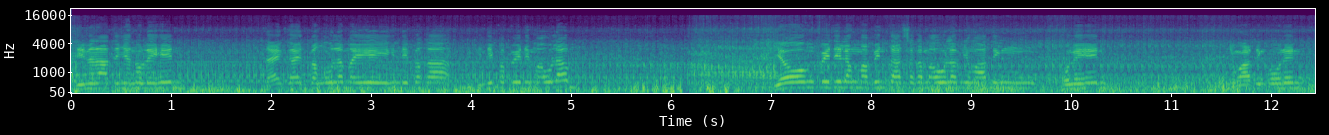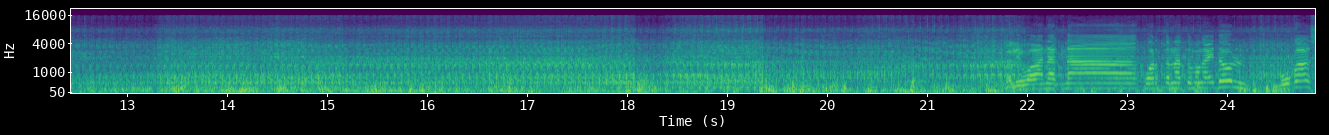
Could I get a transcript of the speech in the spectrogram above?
hindi na natin yan hulihin. Dahil kahit pang ulam ay hindi pa ka, hindi pa pwedeng maulam. Yung pwede lang mabinta at saka maulam yung ating hulihin. Yung ating kunin. Maliwanag na kwarta na to mga idol. Bukas.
